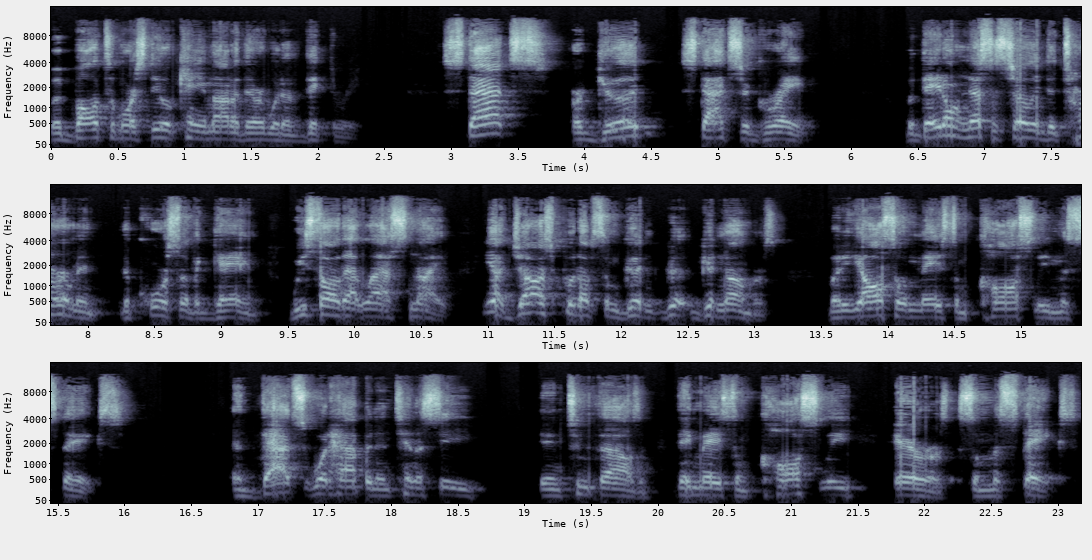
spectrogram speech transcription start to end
but Baltimore still came out of there with a victory. Stats are good, stats are great, but they don't necessarily determine the course of a game. We saw that last night. Yeah, Josh put up some good, good, good numbers, but he also made some costly mistakes. And that's what happened in Tennessee in 2000. They made some costly errors, some mistakes,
